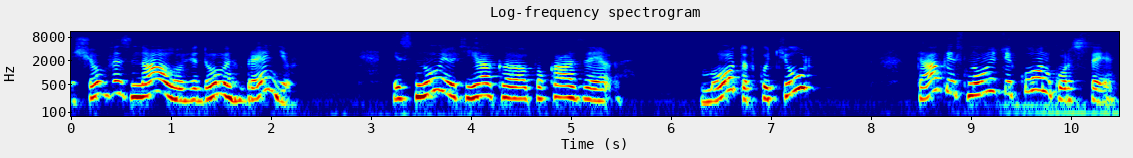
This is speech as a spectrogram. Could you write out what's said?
Щоб ви знали, у відомих брендів існують, як е, показує мотот, кутюр. Так існують і конкурси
